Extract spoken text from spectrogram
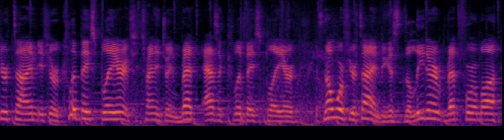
your time. If you're a clip-based player, if you're trying to join Red as a clip-based player, it's not worth your time, because the leader, Red Formula,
